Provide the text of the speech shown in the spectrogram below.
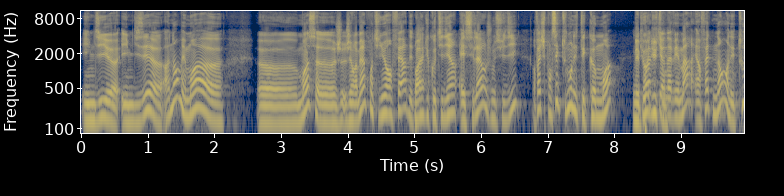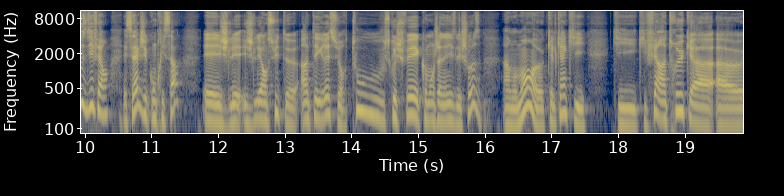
Et il me, dit, il me disait, ah non, mais moi. Euh, moi, ça- j'aimerais bien continuer à en faire des trucs Ouais. du quotidien. Et c'est là où je me suis dit, en fait, je pensais que tout le monde était comme moi, Mais tu pas vois, du y en avait marre. Et en fait, non, on est tous différents. Et c'est là que j'ai compris ça. Et je l'ai, je l'ai ensuite euh, intégré sur tout ce que je fais et comment j'analyse les choses. À un moment, euh, quelqu'un qui, qui, qui fait un truc à- à-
